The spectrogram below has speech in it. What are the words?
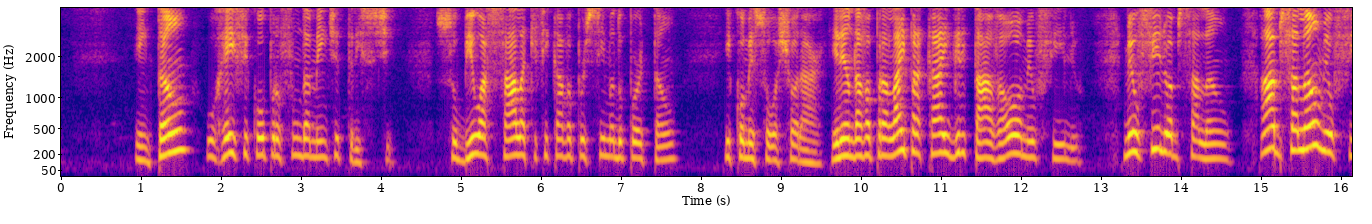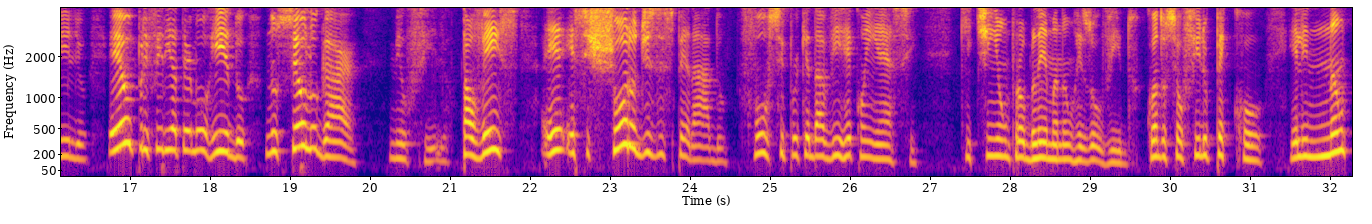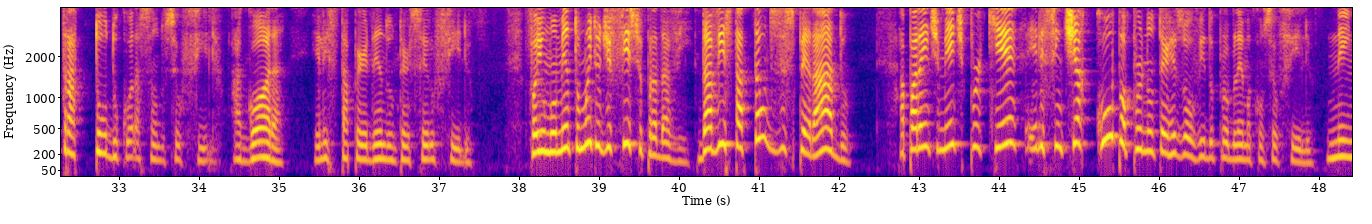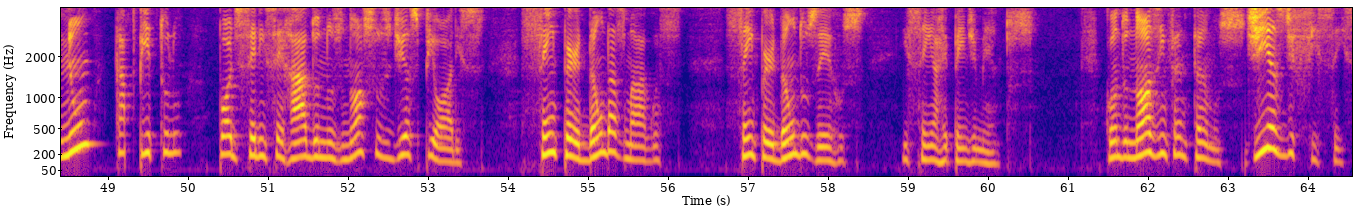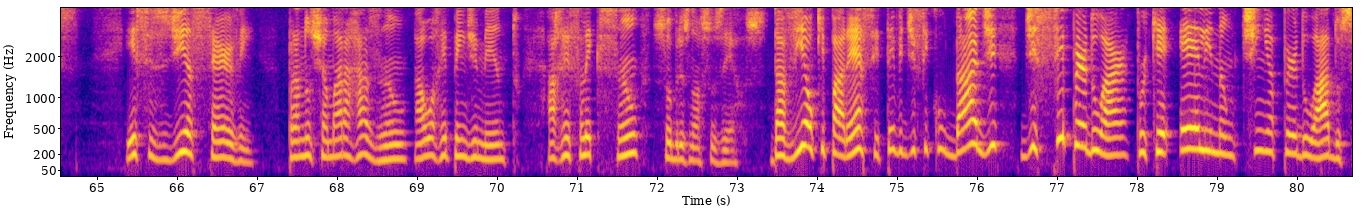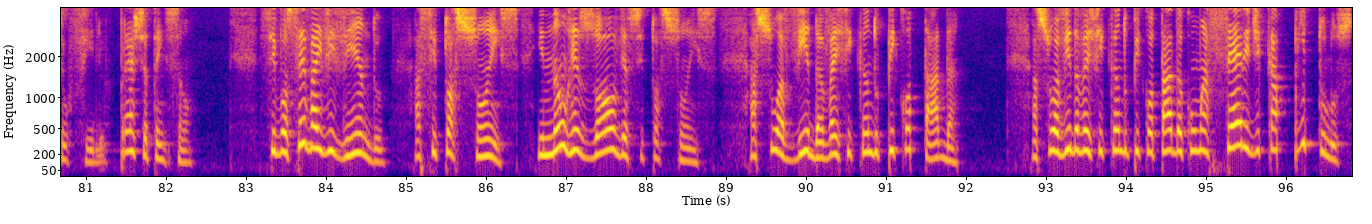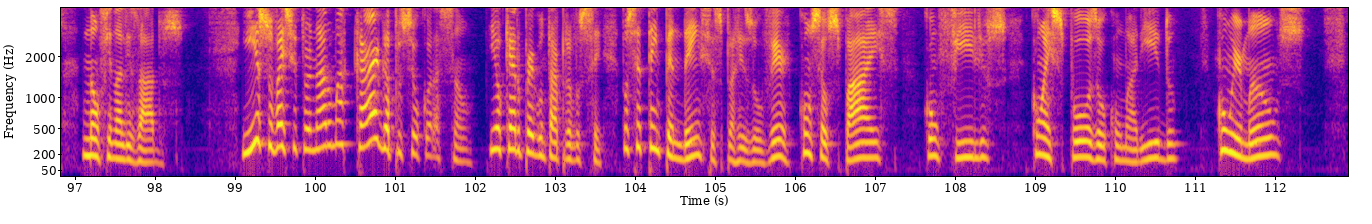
Então o rei ficou profundamente triste. Subiu à sala que ficava por cima do portão e começou a chorar. Ele andava para lá e para cá e gritava: Oh, meu filho, meu filho Absalão, Absalão, meu filho, eu preferia ter morrido no seu lugar, meu filho. Talvez esse choro desesperado fosse porque Davi reconhece que tinha um problema não resolvido. Quando seu filho pecou, ele não tratou do coração do seu filho. Agora ele está perdendo um terceiro filho. Foi um momento muito difícil para Davi. Davi está tão desesperado aparentemente porque ele sentia culpa por não ter resolvido o problema com seu filho. Nenhum capítulo pode ser encerrado nos nossos dias piores sem perdão das mágoas, sem perdão dos erros e sem arrependimentos. Quando nós enfrentamos dias difíceis, esses dias servem para nos chamar à razão, ao arrependimento, à reflexão sobre os nossos erros. Davi, ao que parece, teve dificuldade de se perdoar porque ele não tinha perdoado seu filho. Preste atenção. Se você vai vivendo as situações e não resolve as situações, a sua vida vai ficando picotada. A sua vida vai ficando picotada com uma série de capítulos não finalizados. E isso vai se tornar uma carga para o seu coração. E eu quero perguntar para você: você tem pendências para resolver com seus pais, com filhos, com a esposa ou com o marido, com irmãos?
